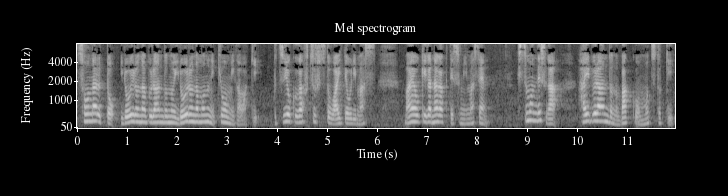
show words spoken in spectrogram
そうなるといろいろなブランドのいろいろなものに興味が湧き物欲がふつふつと湧いております。前置きが長くてすみません。質問ですがハイブランドのバッグを持つ時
